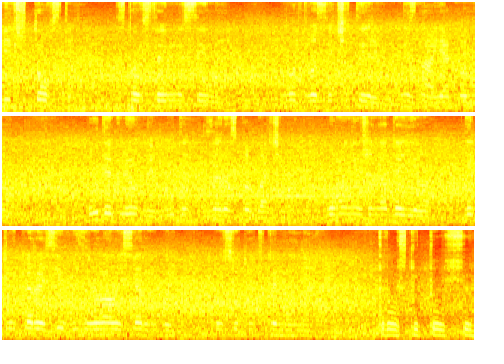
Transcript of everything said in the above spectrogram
більш товстий, з товстою мисиною. 0,24. Не знаю, як воно. Буде кльов, не буде, зараз побачимо. Бо мені вже надоело. Декілька разів відривалися риби ось тут в каміннях. Трошки товщу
